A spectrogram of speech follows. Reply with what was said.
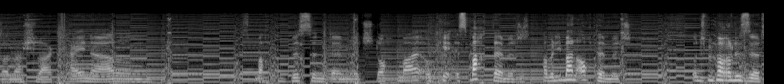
Donnerschlag, keine Ahnung. Es macht ein bisschen Damage. Nochmal. Okay, es macht Damage. Aber die machen auch Damage. Und ich bin paralysiert.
